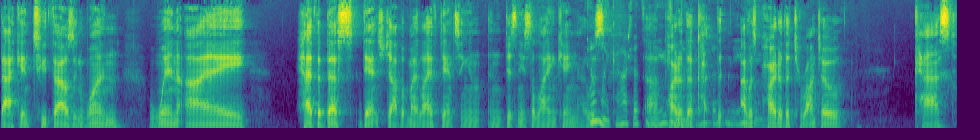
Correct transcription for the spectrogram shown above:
back in 2001 when I had the best dance job of my life, dancing in, in Disney's The Lion King. I was oh my gosh, that's uh, part of the, the I was part of the Toronto cast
